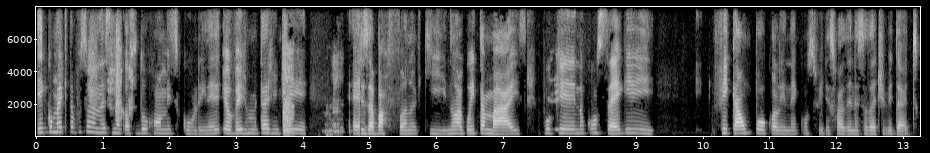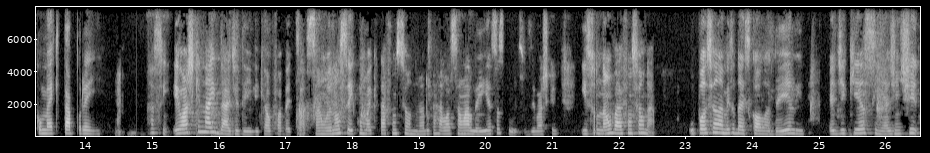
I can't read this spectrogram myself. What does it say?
E como é que tá funcionando esse negócio do homeschooling, né? Eu vejo muita gente é, desabafando que não aguenta mais, porque não consegue ficar um pouco ali, né, com os filhos fazendo essas atividades. Como é que tá por aí? Assim, eu acho que na idade dele, que é a alfabetização, eu não sei como é que está funcionando com relação à lei e essas coisas. Eu acho que isso não vai funcionar. O posicionamento da escola dele é de que, assim, a gente,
